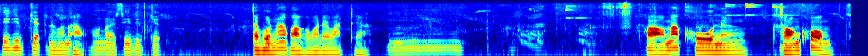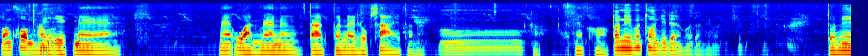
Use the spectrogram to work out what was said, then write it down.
สี่สิบเจ็ดนะพ่อเนาะครับห้องร้อยสี่สิบเจ็ดแต่พุ่นมาพ่อกับบริวัดเถอะอืม พ่อเอามาคูหนึ่งสองโคมสองโคมครับมีผมอีกแม่ แม่อ้วนแม่หนึงแต่เพิ่นได้ลูกชายตัวนั้นอ๋อครับแม่ขอบตอนนี้เพิ่นท้องกี่เดือนพ่อตอนนี้ตัวนี้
